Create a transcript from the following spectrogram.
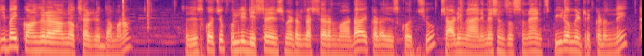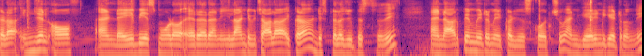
ఈ బైక్ కాన్సోల్ ఎలా ఉందో ఒకసారి చూద్దాం మనం. సో చూసుకోవచ్చు. ఫుల్లీ డిజిటల్ ఇన్స్ట్రుమెంటల్ క్లస్టర్ అనమాట ఇక్కడ చూసుకోవచ్చు. స్టార్టింగ్ యానిమేషన్స్ వస్తున్నాయి. అండ్ స్పీడోమీటర్ ఇక్కడ ఉంది. ఇక్కడ engine off and ABS mode error అని ఇలాంటివి చాలా ఇక్కడ డిస్ప్లేలో చూపిస్తుంది. అండ్ ఆర్పిఎం మీటర్ మీరు ఇక్కడ చూసుకోవచ్చు. అండ్ గేర్ ఇండికేటర్ ఉంది.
